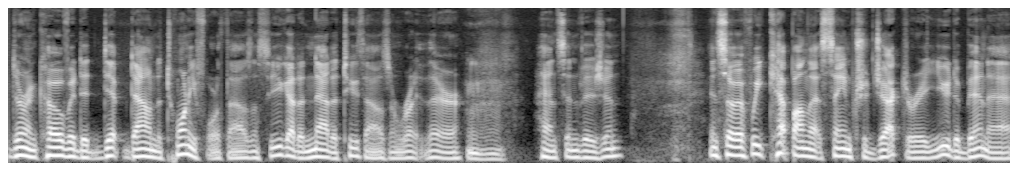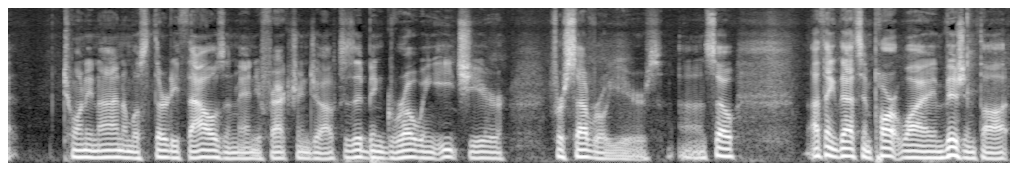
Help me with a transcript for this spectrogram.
During COVID, it dipped down to 24,000. So you got a net of 2,000 right there, hence Envision. And so if we kept on that same trajectory, you'd have been at 29, almost 30,000 manufacturing jobs because they've been growing each year for several years. Uh, so I think that's in part why Envision thought,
